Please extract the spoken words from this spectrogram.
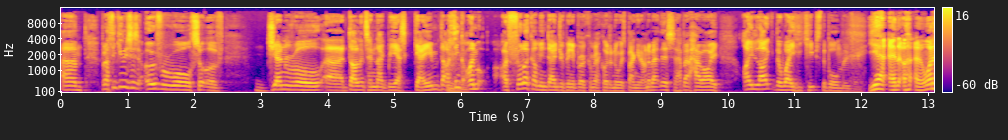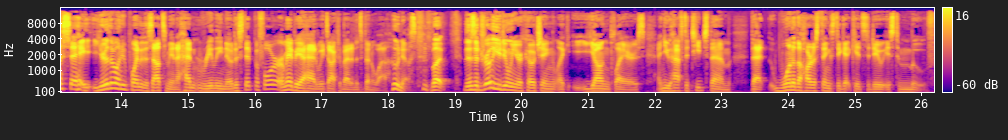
Um, but I think it was his overall sort of general uh, Darlington Nagbe esque game that I think Mm-hmm. I'm. I feel like I'm in danger of being a broken record and always banging on about this about how I I like the way he keeps the ball moving. Yeah, and, uh, and I want to say you're the one who pointed this out to me, and I hadn't really noticed it before, or maybe I had. We talked about it. And it's been a while. Who knows? but there's a drill you do when you're coaching like young players, and you have to teach them that one of the hardest things to get kids to do is to move.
